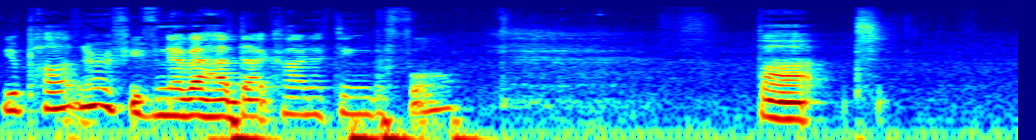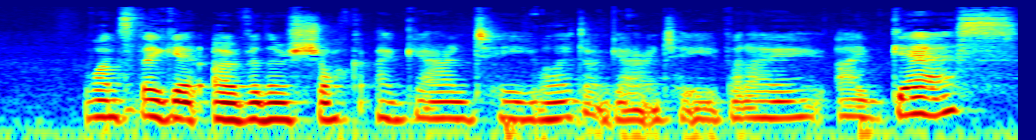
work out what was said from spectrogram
your partner if you've never had that kind of thing before. But once they get over the shock, I guarantee, well, I don't guarantee, but I, I guess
